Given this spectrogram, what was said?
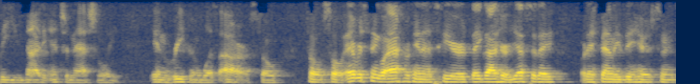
be united internationally in reaping what's ours. So so so every single African that's here, if they got here yesterday or their family been here since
